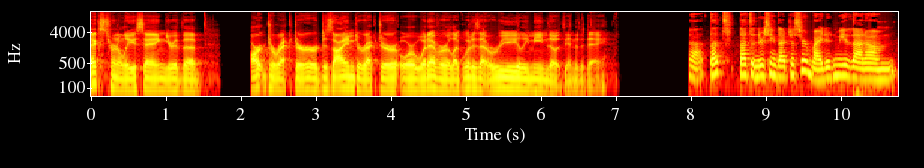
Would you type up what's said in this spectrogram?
externally saying you're the art director or design director or whatever like what does that really mean though at the end of the day? Yeah that's that's interesting. That just reminded me that um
